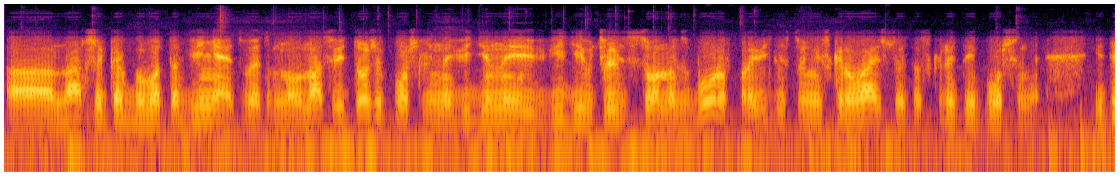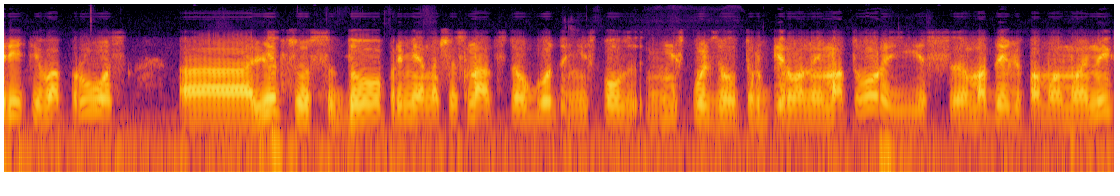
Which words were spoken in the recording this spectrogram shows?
А, наши как бы вот обвиняют в этом, но у нас ведь тоже пошлины введены в виде утилизационных сборов, правительство не скрывает, что это скрытые пошлины. И третий вопрос. А, Lexus до примерно 2016 года не использовал, турбированные моторы, и с моделью, по-моему, NX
